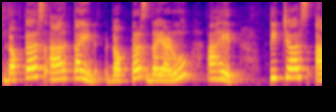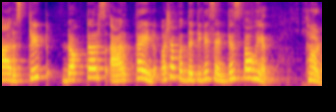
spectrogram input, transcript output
डॉक्टर्स आर काइंड डॉक्टर्स दयाळू आहेत. Teachers are strict doctors are kind अशा पद्धतीने सेंटेन्स पाहूयात. Third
